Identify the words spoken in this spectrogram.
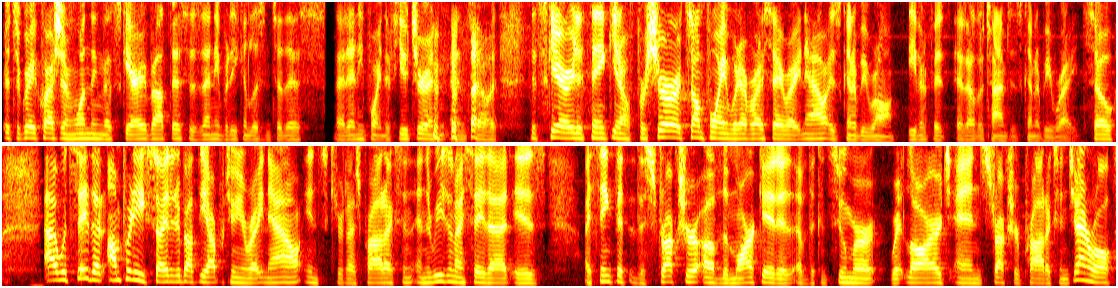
It's a great question. One thing that's scary about this is anybody can listen to this at any point in the future. And, and so it's scary to think, you know, for sure at some point, whatever I say right now is going to be wrong, even if it, at other times it's going to be right. So I would say that I'm pretty excited about the opportunity right now in securitized products. And, and the reason I say that is I think that the structure of the market, uh, of the consumer writ large, and structured products in general,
